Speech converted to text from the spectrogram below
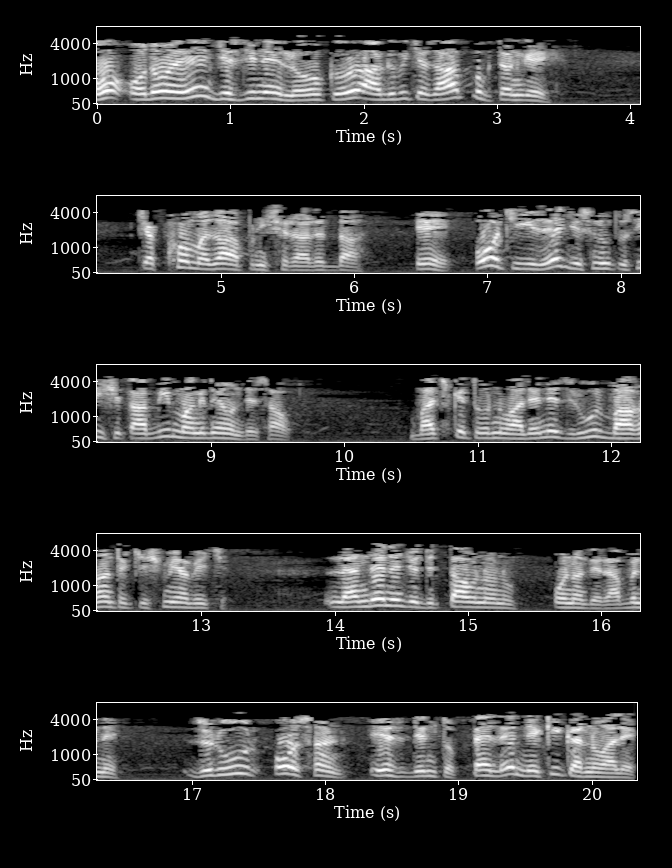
ਉਹ ਉਦੋਂ ਹੈ ਜਿਸ ਦਿਨ ਇਹ ਲੋਕ ਅੱਗ ਵਿੱਚ ਅਜ਼ਾਬ ਭੁਗਤਣਗੇ ਚੱਖੋ ਮਜ਼ਾ ਆਪਣੀ ਸ਼ਰਾਰਤ ਦਾ ਇਹ ਉਹ ਚੀਜ਼ ਹੈ ਜਿਸ ਨੂੰ ਤੁਸੀਂ ਸ਼ਿਤਾਬੀ ਮੰਗਦੇ ਹੁੰਦੇ ਸਾਓ ਬਚ ਕੇ ਤੁਰਨ ਵਾਲੇ ਨੇ ਜ਼ਰੂਰ ਬਾਗਾਂ ਤੇ ਚਸ਼ਮਿਆਂ ਵਿੱਚ ਲੈਂਦੇ ਨੇ ਜੋ ਦਿੱਤਾ ਉਹਨਾਂ ਨੂੰ ਉਹਨਾਂ ਦੇ ਰੱਬ ਨੇ ਜ਼ਰੂਰ ਉਹ ਸਨ ਇਸ ਦਿਨ ਤੋਂ ਪਹਿਲੇ ਨੇਕੀ ਕਰਨ ਵਾਲੇ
